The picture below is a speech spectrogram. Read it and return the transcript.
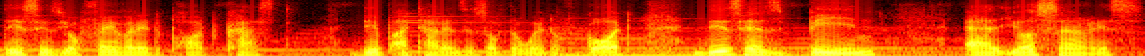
This is your favorite podcast, Deep Utterances of the Word of God. This has been uh, your service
